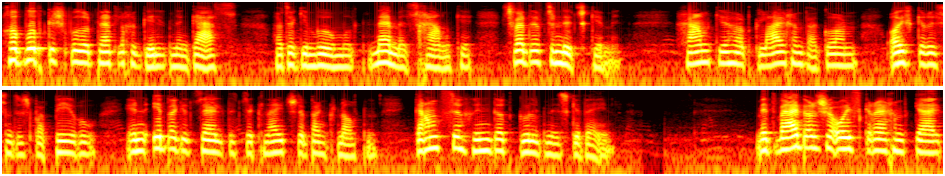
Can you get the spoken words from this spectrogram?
Ich habe abgespürt etliche Gilden Gas, hat er gemurmelt, nimm es, Chanke, es wird dir zu nichts kommen. Chanke hat gleich im Waggon aufgerissen das Papier und übergezählt die zerkneitschte Banknoten. Ganze hundert Gulden ist gewesen. Mit weiberischer Ausgerechnetkeit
